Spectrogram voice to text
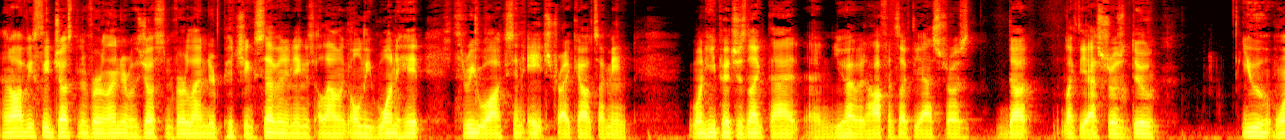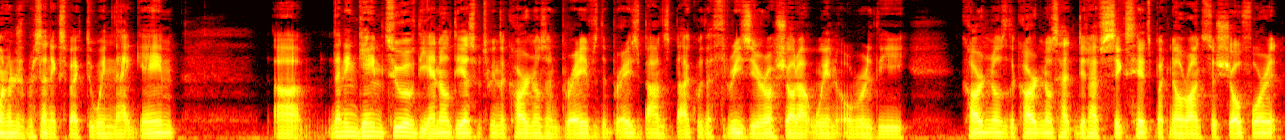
And obviously, Justin Verlander was Justin Verlander pitching seven innings, allowing only one hit, three walks, and eight strikeouts. I mean, when he pitches like that, and you have an offense like the Astros, like the Astros do, you 100% expect to win that game. Uh, then in game two of the NLDS between the Cardinals and Braves, the Braves bounced back with a 3 0 shutout win over the Cardinals. The Cardinals had, did have six hits, but no runs to show for it.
